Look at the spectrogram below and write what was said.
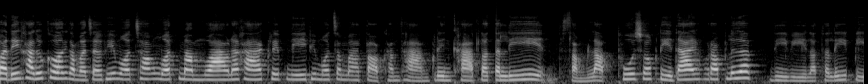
วัสดีค่ะทุกคนกลับมาเจอพี่มดช่องมดมัมวาวนะคะ คลิปนี้พี่มดจะมาตอบคำถามกรีนค a r d ลอตเตอรี่สำหรับผู้โชคดีได้รับเลือก DV ลอตเตอรี่ปี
